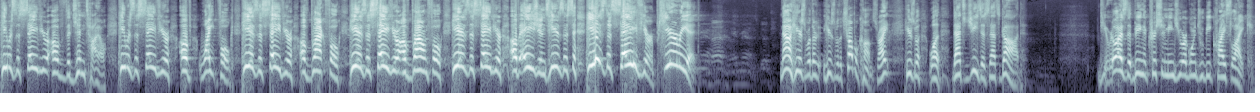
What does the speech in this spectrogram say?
He was the Savior of the Gentile. He was the Savior of white folk. He is the Savior of black folk. He is the Savior of brown folk. He is the Savior of Asians. He is the, sa- he is the Savior, period. Now here's where the here's where the trouble comes, right? Here's what well, that's Jesus, that's God. Do you realize that being a Christian means you are going to be Christ-like?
